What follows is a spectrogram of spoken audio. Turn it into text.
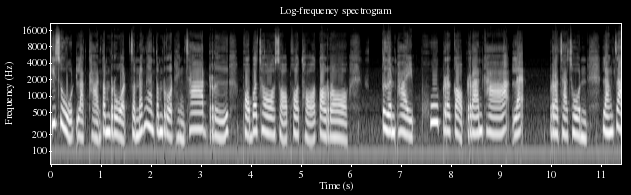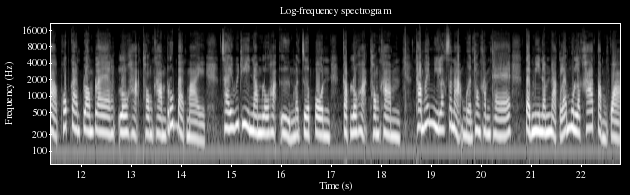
พิสูจน์หลักฐานตำรวจสำนักงานตำรวจแห่งชาติ หรือผบชสพทตรเตือนภัยผู้ประกอบร้านค้าและ ประชาชน หลังจากพบการปลอมแปลงโลหะทองคำรูปแบบใหม่ ใช้วิธีนำโลหะอื่นมาเจือปนกับโลหะทองคำทำให้มีลักษณะเหมือนทองคำแท้ แต่มีน้ำหนักและมูลค่าต่ำกว่า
